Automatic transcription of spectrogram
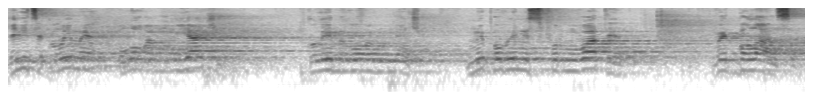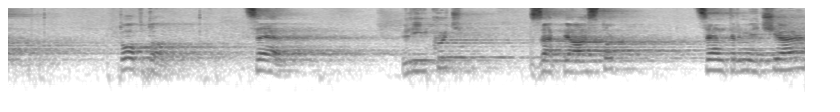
Дивіться, коли ми ловимо м'яч, коли ми ловимо м'яч, ми повинні сформувати вид балансу. Тобто це лікоть, зап'ясток, центр м'яча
